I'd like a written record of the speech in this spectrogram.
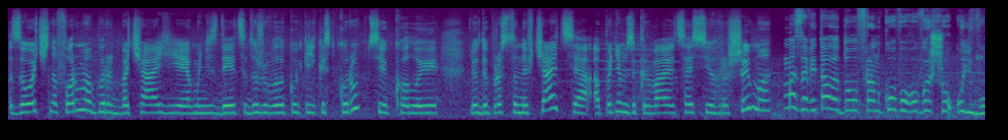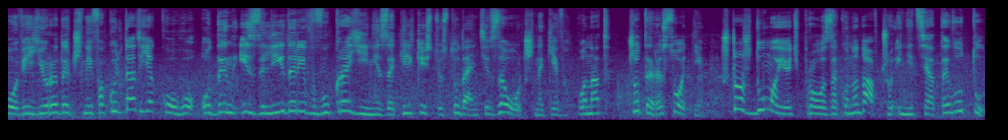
Заочна форма передбачає, мені здається, дуже велику кількість корупції, коли люди просто не вчаться, а потім закривають сесію грошима. Ми завітали до Франкового вишу у Львові, юридичний факультет якого один із лідерів в Україні за кількістю студентів-заочників понад чотири сотні. Що ж думають про законодавчу ініціативу тут?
